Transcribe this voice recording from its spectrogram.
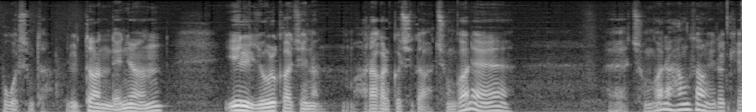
보고 있습니다. 일단 내년 1, 2월까지는 하락할 것이다. 중간에 예, 중간에 항상 이렇게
